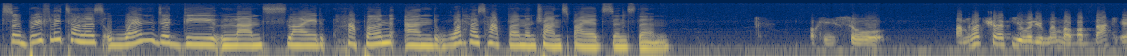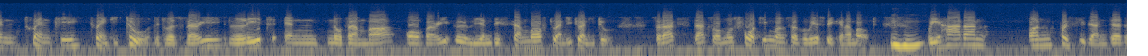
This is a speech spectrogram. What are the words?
So, briefly tell us when did the landslide happen and what has happened and transpired since then? Okay, so I'm not sure if you will remember, but back in 2022, it was very late in November or very early in December of 2022. So that's that's almost 14 months ago we're speaking about. Mm-hmm. We had an unprecedented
